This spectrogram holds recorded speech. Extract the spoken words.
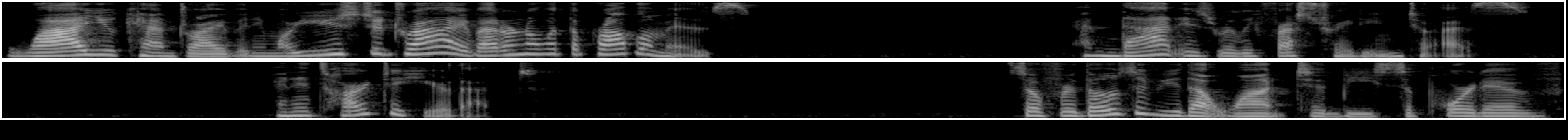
why you can't drive anymore. You used to drive. I don't know what the problem is. And that is really frustrating to us. And it's hard to hear that. So, for those of you that want to be supportive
